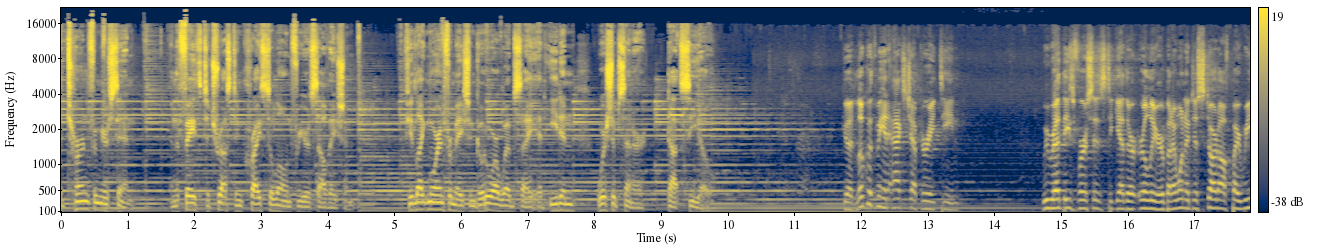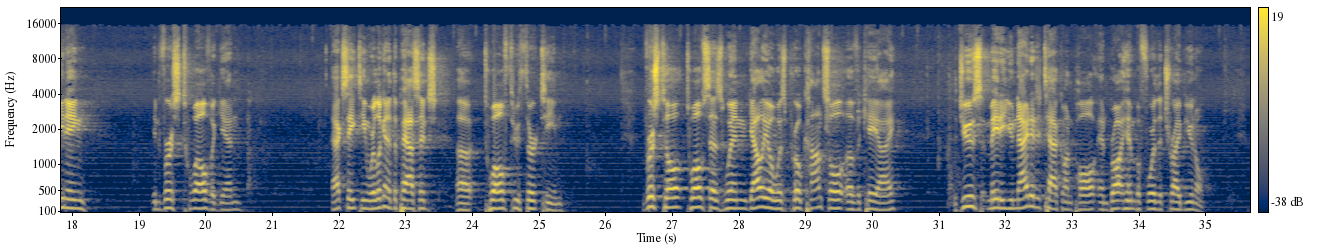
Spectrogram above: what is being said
to turn from your sin and the faith to trust in Christ alone for your salvation. If you'd like more information, go to our website at edenworshipcenter.co. Good. Look with me in Acts chapter 18. We read these verses together earlier, but I want to just start off by reading in verse 12 again. Acts 18, we're looking at the passage uh, 12 through 13. Verse 12 says, When Gallio was proconsul of Achaia, the Jews made a united attack on Paul and brought him before the tribunal,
